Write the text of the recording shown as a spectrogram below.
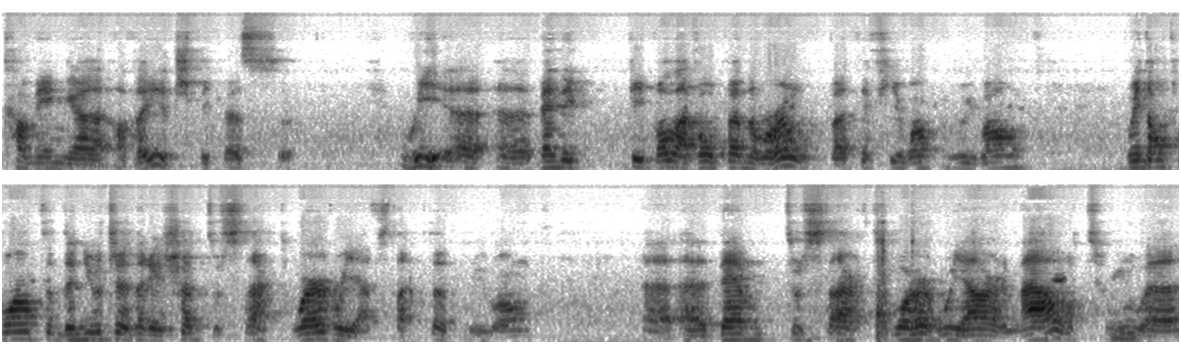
coming uh, of age because we uh, many people have opened the world, but if you want, we want we don't want the new generation to start where we have started. We want uh, uh, them to start where we are now to uh,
